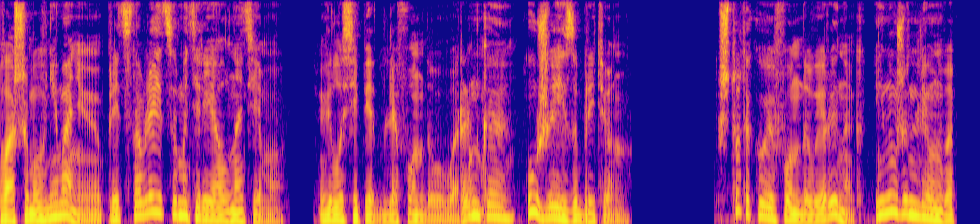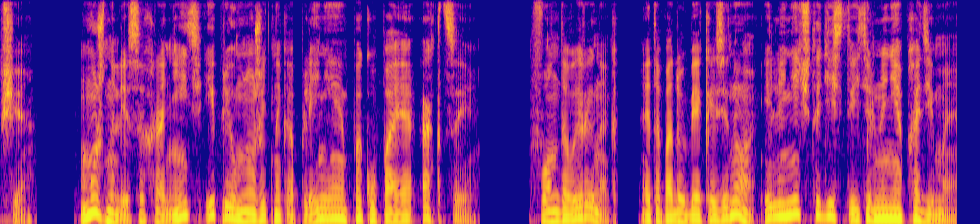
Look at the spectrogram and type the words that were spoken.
Вашему вниманию представляется материал на тему «Велосипед для фондового рынка уже изобретен». Что такое фондовый рынок и нужен ли он вообще? Можно ли сохранить и приумножить накопление, покупая акции? Фондовый рынок – это подобие казино или нечто действительно необходимое?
